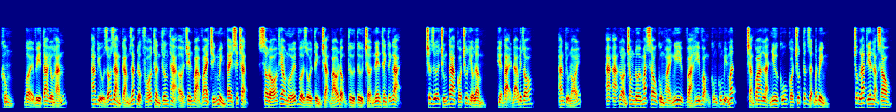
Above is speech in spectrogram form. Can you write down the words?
không, bởi vì ta yêu hắn. An cựu rõ ràng cảm giác được phó thần thương thả ở trên bả vai chính mình tay siết chặt, sau đó theo mới vừa rồi tình trạng báo động từ từ trở nên thanh tĩnh lại. Trước giữa chúng ta có chút hiểu lầm, hiện tại đã biết rõ. An cựu nói a à, a lòn trong đôi mắt sau cùng hoài nghi và hy vọng cũng cũng bị mất chẳng qua là như cũ có chút tức giận bất bình. Chốc lát yên lặng sau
